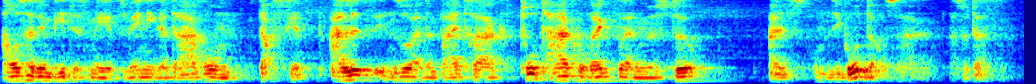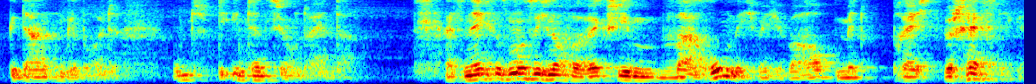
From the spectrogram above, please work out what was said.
Außerdem geht es mir jetzt weniger darum, dass jetzt alles in so einem Beitrag total korrekt sein müsste, als um die Grundaussage, also das Gedankengebäude und die Intention dahinter. Als nächstes muss ich noch vorwegschieben, warum ich mich überhaupt mit Brecht beschäftige.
